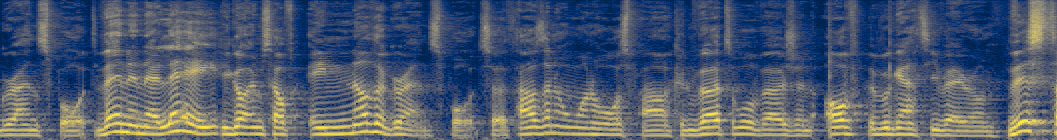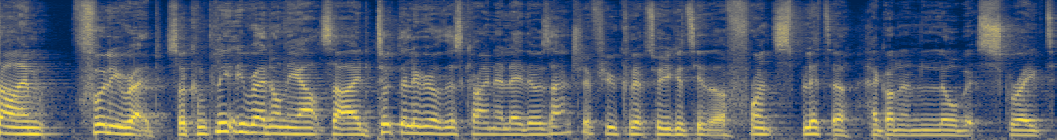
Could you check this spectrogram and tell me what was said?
Grand Sport. Then in LA, he got himself another Grand Sport, so 1001 horsepower convertible version of the Bugatti Veyron. This time fully red, so completely red on the outside. Took delivery of this car in LA. There was actually a few clips where you could see that the front splitter had gotten a little bit scraped.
